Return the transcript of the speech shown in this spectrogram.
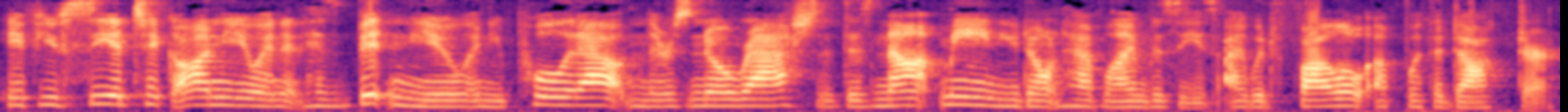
if you see a tick on you and it has bitten you and you pull it out and there's no rash, that does not mean you don't have Lyme disease. I would follow up with a doctor.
